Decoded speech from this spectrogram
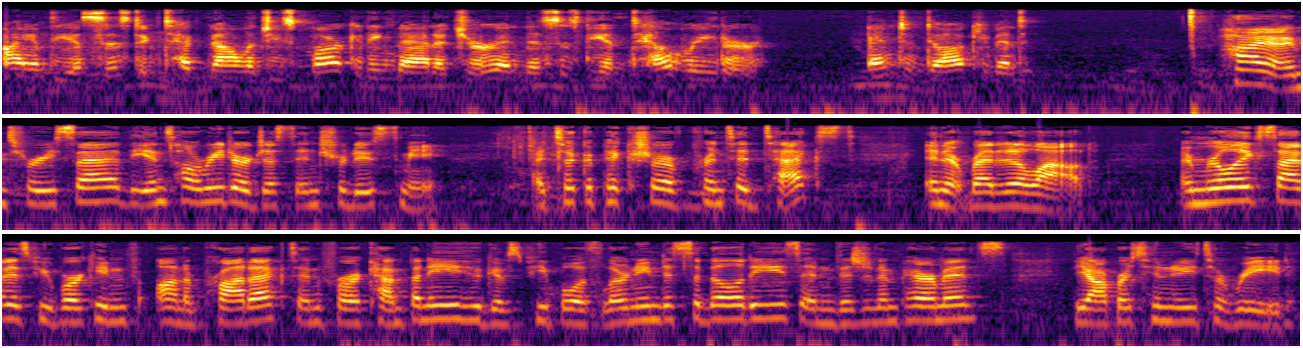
I am the Assisting Technologies Marketing Manager and this is the Intel Reader. End of document. Hi, I'm Theresa. The Intel Reader just introduced me. I took a picture of printed text and it read it aloud. I'm really excited to be working on a product and for a company who gives people with learning disabilities and vision impairments the opportunity to read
